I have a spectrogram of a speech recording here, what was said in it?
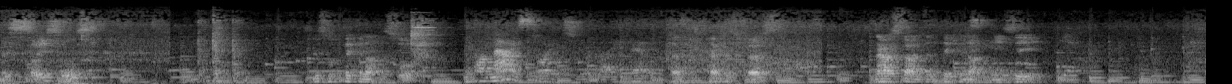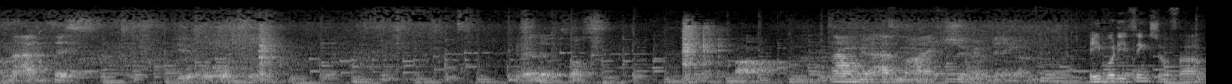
This soy sauce. This will thicken up the sauce. Oh, now it's starting to look like it. That's the peppers first. Now it's starting to thicken up. Can you see? Yeah. I'm gonna add this beautiful aubergine. Give it a little toss. Oh. Now I'm gonna add my sugar and vinegar. Eve, what do you think so far?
